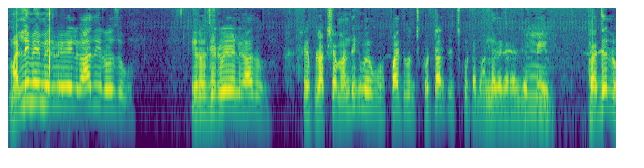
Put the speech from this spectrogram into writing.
మళ్ళీ మేము ఇరవై వేలు కాదు ఈరోజు. ఈరోజు ఇరవై వేలు కాదు. రేపు లక్ష మందికి మేము ఉపాధి గురించి కొట్టాలు తెచ్చుకుంటాం అన్న దగ్గర అని చెప్పి ప్రజలు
